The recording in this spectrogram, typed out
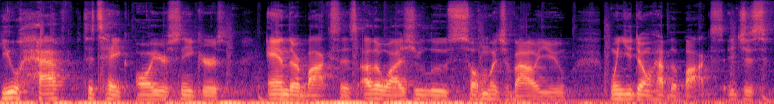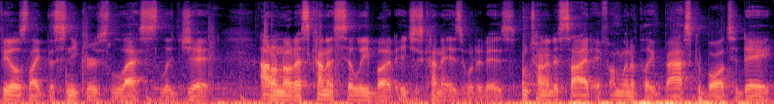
you have to take all your sneakers and their boxes. Otherwise you lose so much value when you don't have the box. It just feels like the sneakers less legit. I don't know that's kind of silly but it just kind of is what it is. I'm trying to decide if i'm to play basketball today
